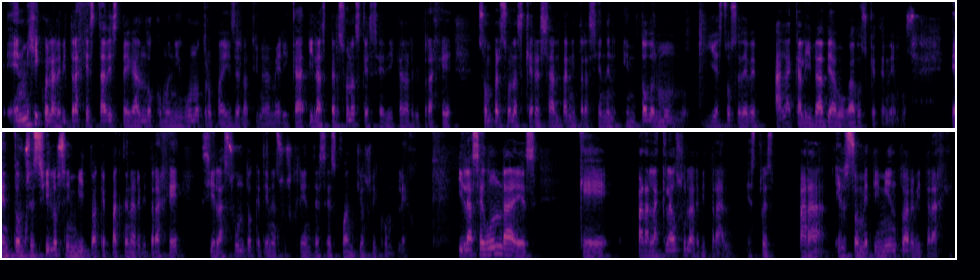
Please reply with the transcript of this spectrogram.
En México el arbitraje está despegando como en ningún otro país de Latinoamérica y las personas que se dedican al arbitraje son personas que resaltan y trascienden en todo el mundo y esto se debe a la calidad de abogados que tenemos. Entonces sí los invito a que pacten arbitraje si el asunto que tienen sus clientes es cuantioso y complejo. Y la segunda es que para la cláusula arbitral, esto es para el sometimiento a arbitraje,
